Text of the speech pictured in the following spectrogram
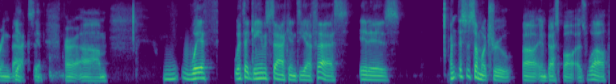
bringbacks yep, and Or, um, with with a game stack in DFS, it is and this is somewhat true uh, in best ball as well.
